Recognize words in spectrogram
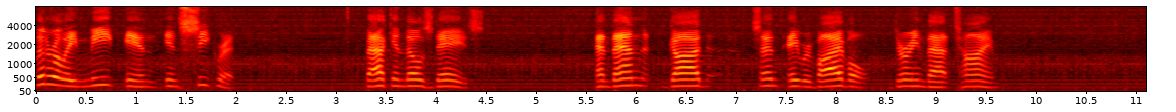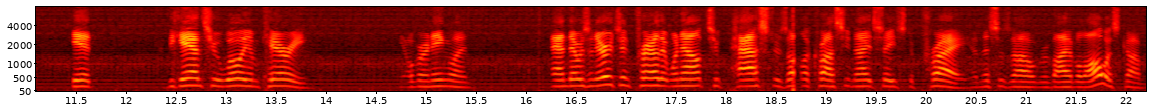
literally meet in, in secret back in those days. And then God sent a revival during that time. It began through William Carey over in England. And there was an urgent prayer that went out to pastors all across the United States to pray. And this is how revival always comes.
